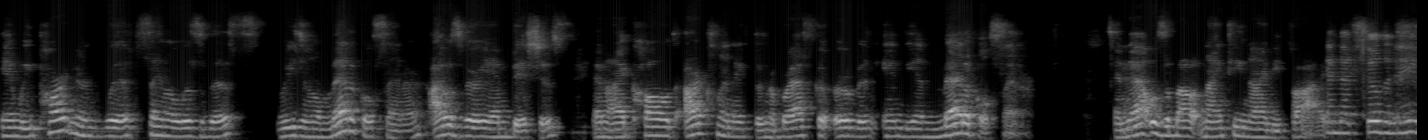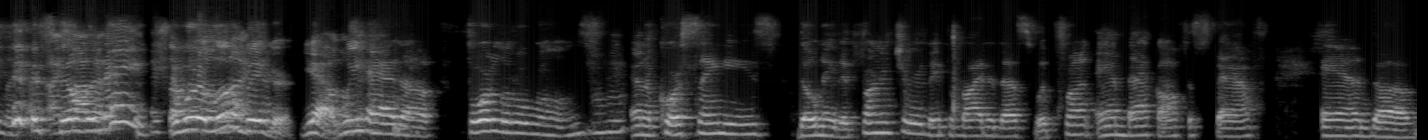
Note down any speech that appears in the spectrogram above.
And we partnered with St. Elizabeth's Regional Medical Center. I was very ambitious and I called our clinic the Nebraska Urban Indian Medical Center. And that was about 1995. And that's still the name. it's still the that, name. And we're a little bigger. Yeah, oh, we had uh, four little rooms. Mm-hmm. And of course, Saint E's donated furniture. They provided us with front and back office staff. And uh,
